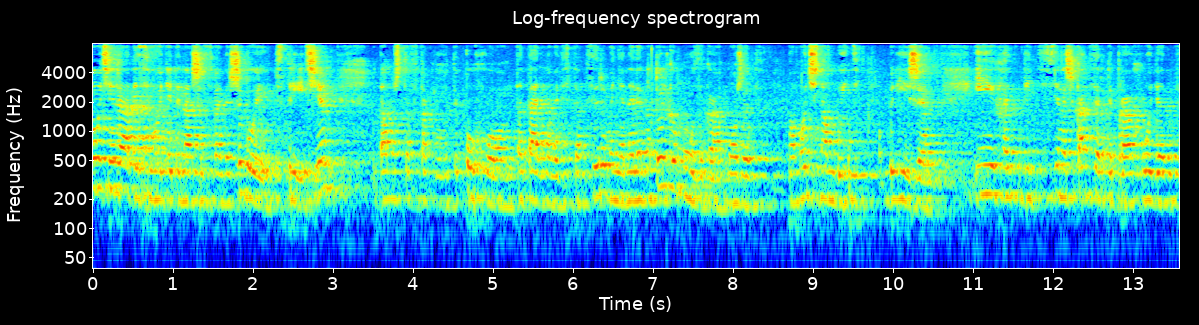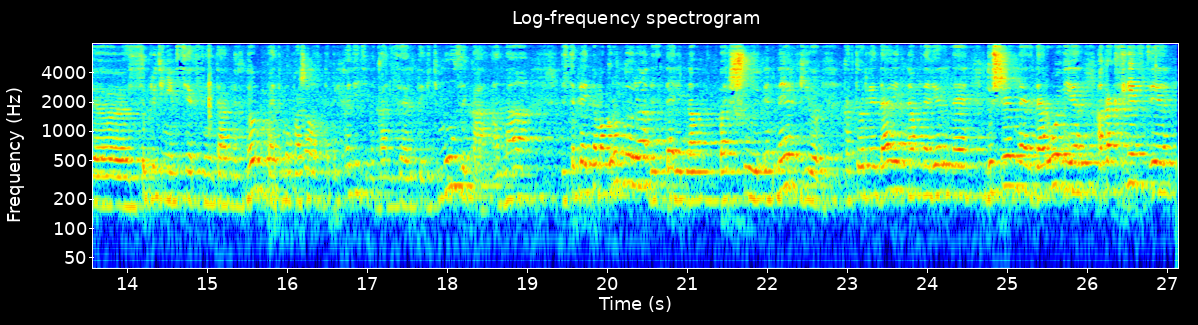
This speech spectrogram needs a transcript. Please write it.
Мы очень рады сегодня этой нашей с вами живой встрече, потому что в такую вот эпоху тотального дистанцирования, наверное, только музыка может помочь нам быть ближе. И ведь все наши концерты проходят э, с соблюдением всех санитарных норм, поэтому, пожалуйста, приходите на концерты. Ведь музыка, она доставляет нам огромную радость, дарит нам большую энергию, которая дарит нам, наверное, душевное здоровье, а как следствие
